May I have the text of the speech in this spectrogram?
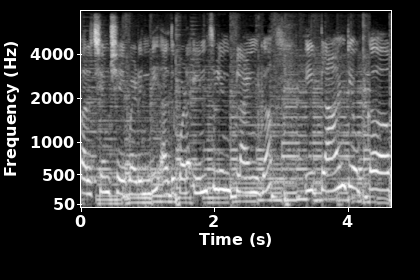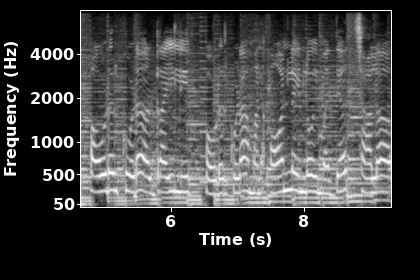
పరిచయం చేయబడింది. అది కూడా ఇన్సులిన్ ప్లాంట్గా. ఈ ప్లాంట్ యొక్క పౌడర్ కూడా డ్రై లీఫ్ పౌడర్ కూడా మన ఆన్లైన్లో ఈ మధ్య చాలా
